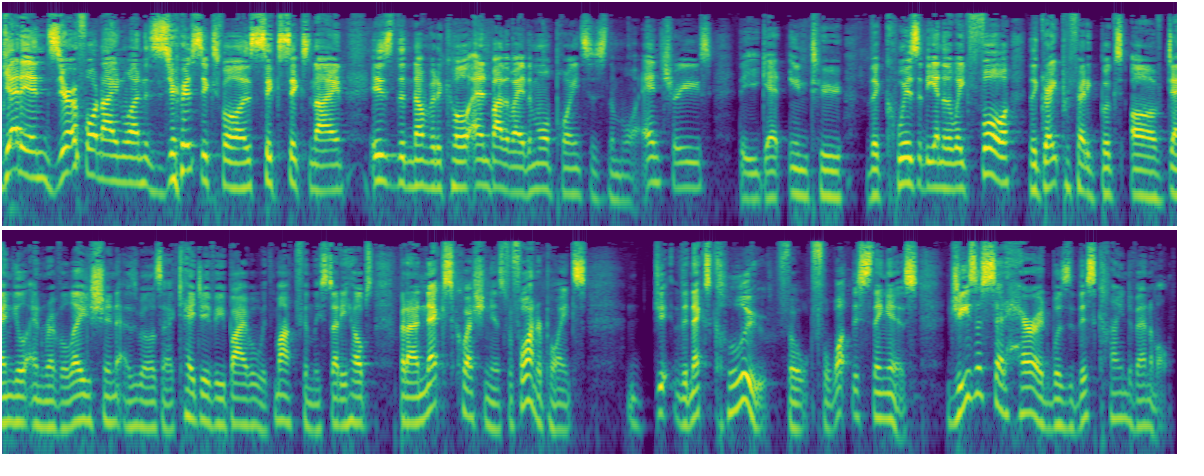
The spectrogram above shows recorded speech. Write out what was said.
get in 0491 064 669 is the number to call. And by the way, the more points is the more entries that you get into the quiz at the end of the week for the great prophetic books of Daniel and Revelation, as well as our KJV Bible with Mark Finley study helps. But our next question is for 400 points. The next clue for, for what this thing is. Jesus said Herod was this kind of animal.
